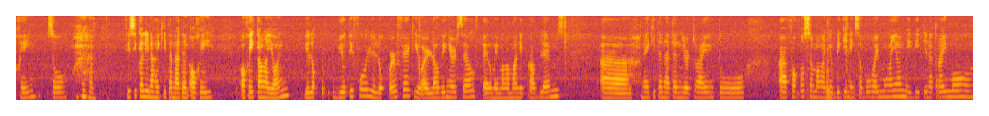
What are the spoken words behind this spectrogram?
Okay? So, physically nakikita natin okay. Okay ka ngayon. You look beautiful, you look perfect, you are loving yourself, pero may mga money problems. Uh, nakikita natin you're trying to uh, focus sa mga new beginning sa buhay mo ngayon. Maybe tinatry mo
